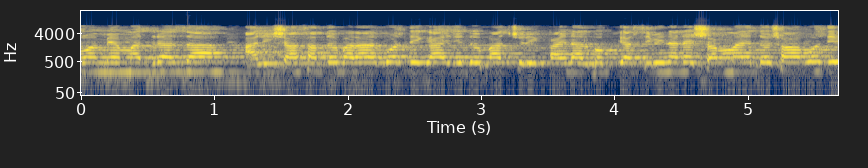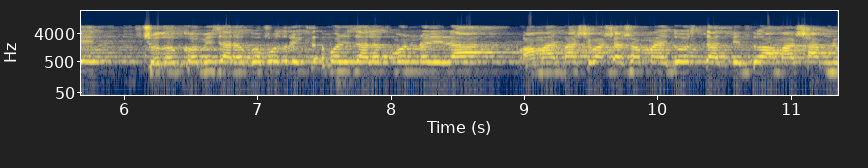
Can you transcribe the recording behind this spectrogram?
কমিয়া মাদ্রাসা কর্তৃক আয়োজিত বাৎসরিক ফাইনাল সেমিনারের সম্মানিত সভাপতি বিচারক পরিচালক- মন্ডলীরা আমার পাশে সম্মানিত ওস্তাদ কিন্তু আমার সামনে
